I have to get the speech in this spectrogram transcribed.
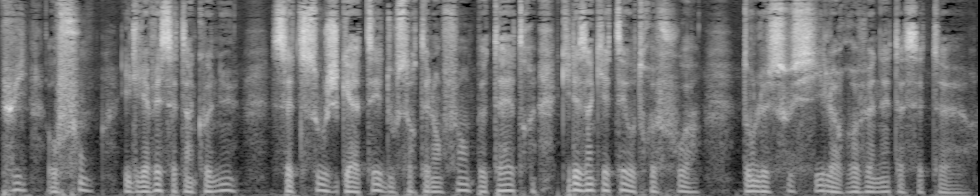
Puis, au fond, il y avait cet inconnu, cette souche gâtée d'où sortait l'enfant peut-être, qui les inquiétait autrefois, dont le souci leur revenait à cette heure.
